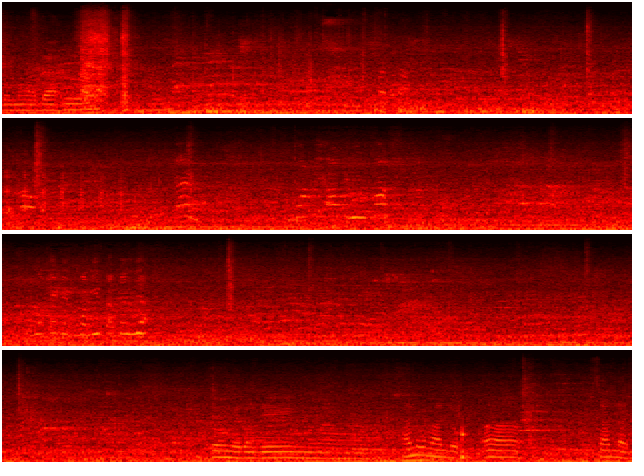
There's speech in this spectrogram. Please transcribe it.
Yung mga daing. Makita ka niya. Ito meron ding mga halo-halo. Ah, salad.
